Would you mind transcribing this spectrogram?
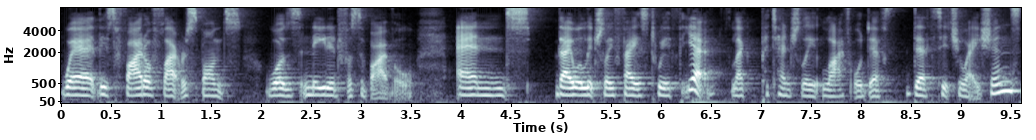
where this fight or flight response was needed for survival. And they were literally faced with, yeah, like potentially life or death, death situations.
